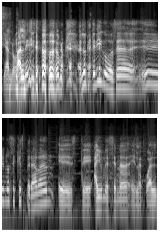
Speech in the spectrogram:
ya lo vale. es lo que te digo, o sea, eh, no sé qué esperaban. Este, hay una escena en la cual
